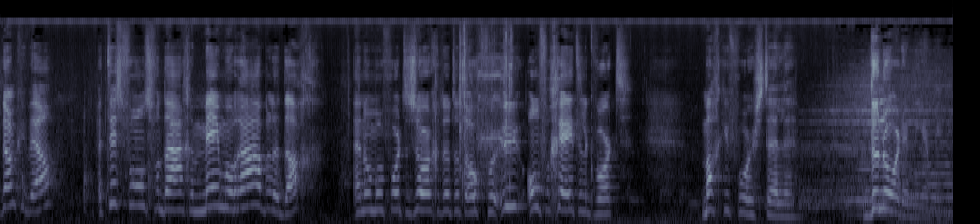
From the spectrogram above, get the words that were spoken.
Dank u wel. Het is voor ons vandaag een memorabele dag. En om ervoor te zorgen dat het ook voor u onvergetelijk wordt, mag ik u voorstellen de Noordermeermin.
